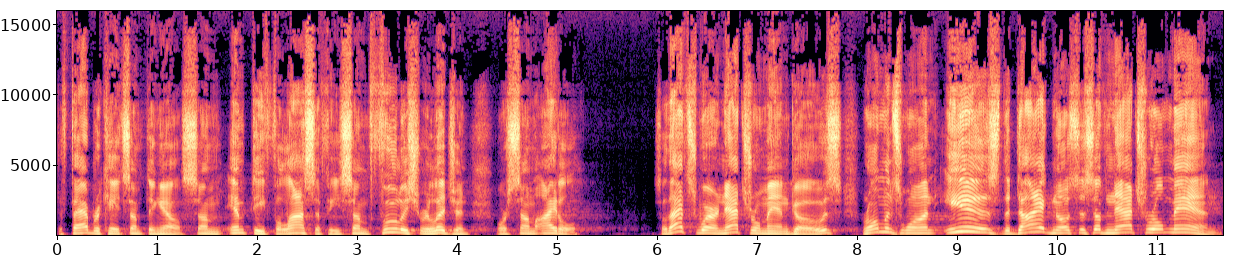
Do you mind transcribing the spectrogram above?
to fabricate something else, some empty philosophy, some foolish religion, or some idol. So that's where natural man goes. Romans 1 is the diagnosis of natural man.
